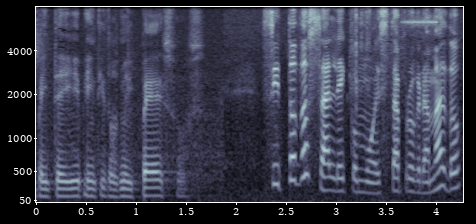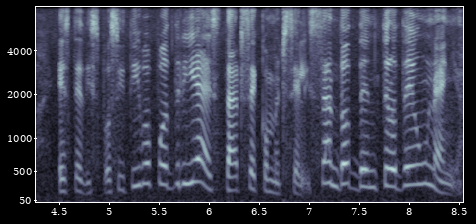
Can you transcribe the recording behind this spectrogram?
20 y 22 mil pesos. Si todo sale como está programado, este dispositivo podría estarse comercializando dentro de un año.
